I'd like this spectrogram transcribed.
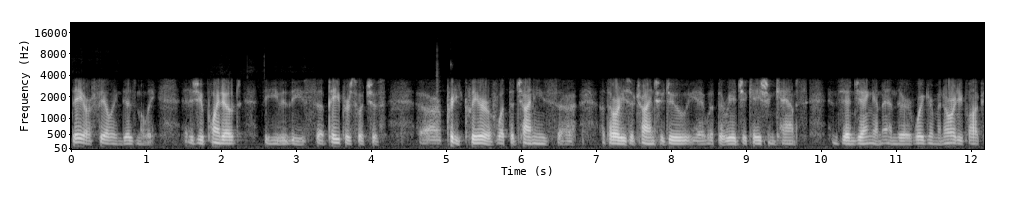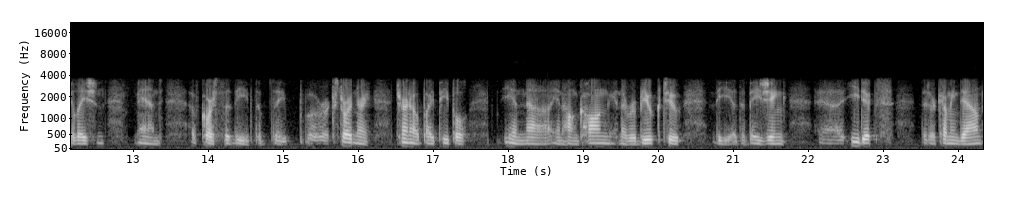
they are failing dismally. As you point out, the, these uh, papers, which have are pretty clear of what the Chinese uh, authorities are trying to do with the re-education camps in Xinjiang and, and their Uyghur minority population, and of course the the, the, the extraordinary turnout by people in uh, in Hong Kong in a rebuke to the uh, the Beijing uh, edicts that are coming down,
